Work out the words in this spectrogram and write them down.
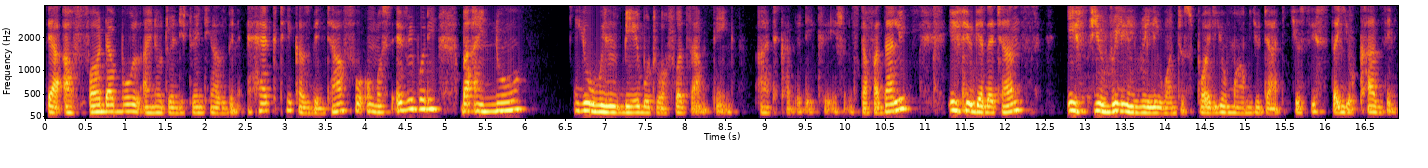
They are affordable. I know 2020 has been hectic, has been tough for almost everybody, but I know you will be able to afford something at Kadode Creations. Tafadhali, if you get the chance, if you really, really want to spoil your mom, your dad, your sister, your cousin,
